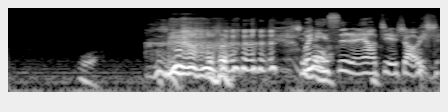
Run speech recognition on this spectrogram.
我，威尼斯人要介绍一下。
